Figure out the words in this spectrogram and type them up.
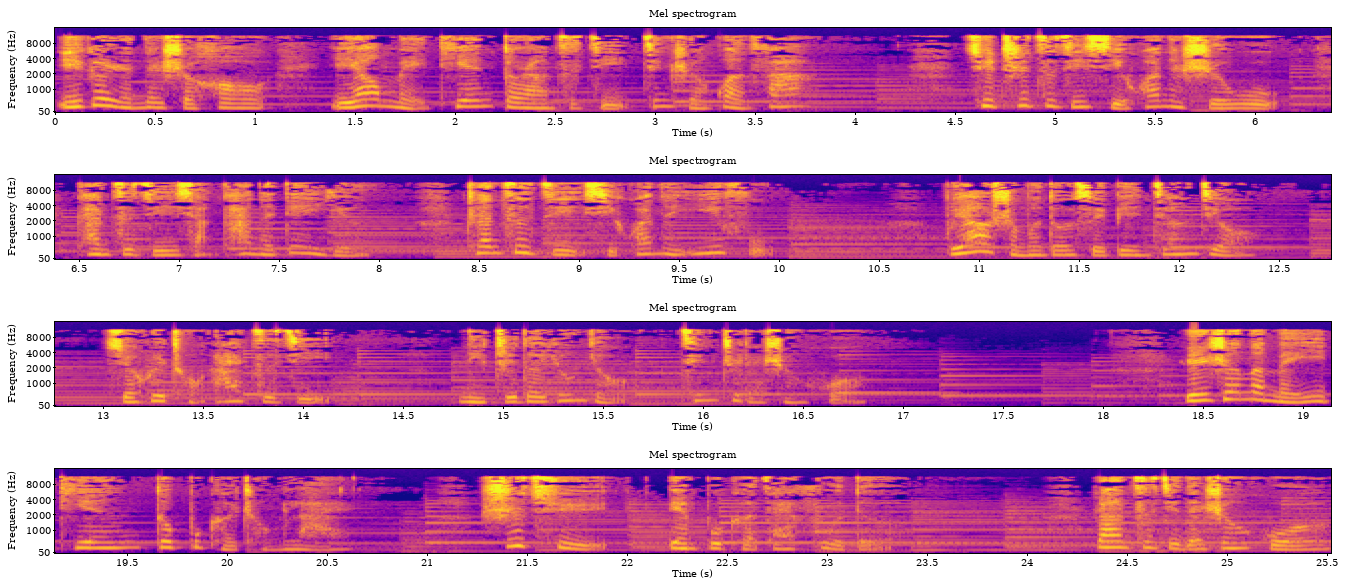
一个人的时候，也要每天都让自己精神焕发，去吃自己喜欢的食物，看自己想看的电影，穿自己喜欢的衣服，不要什么都随便将就，学会宠爱自己，你值得拥有精致的生活。人生的每一天都不可重来，失去便不可再复得，让自己的生活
